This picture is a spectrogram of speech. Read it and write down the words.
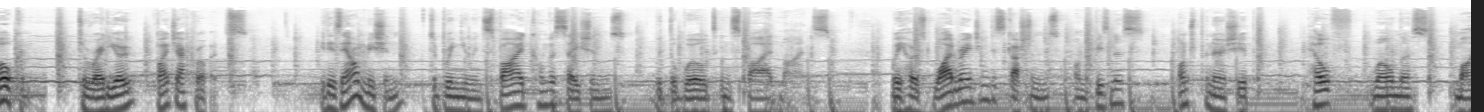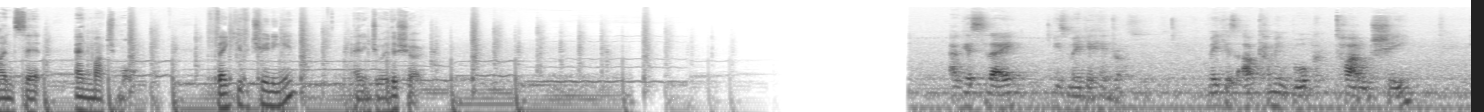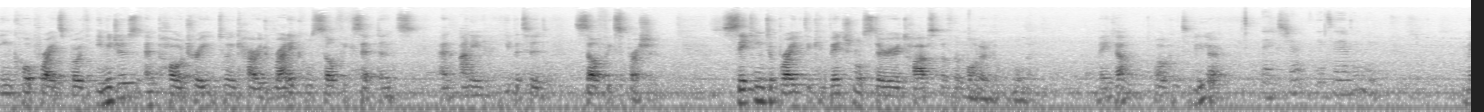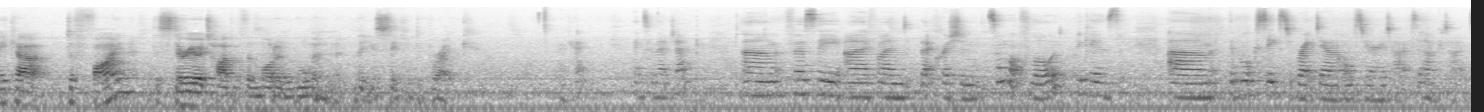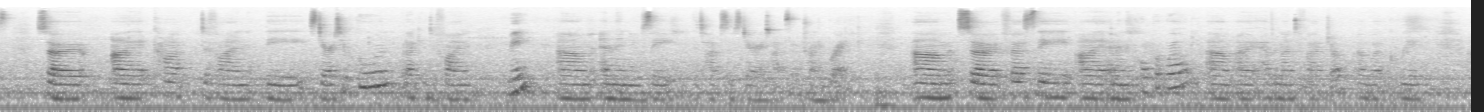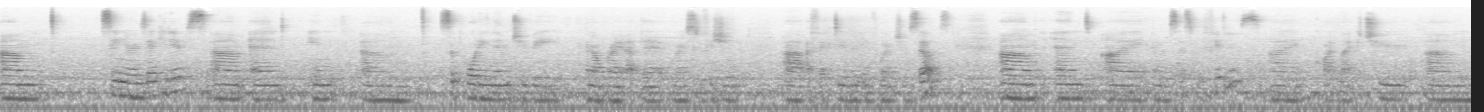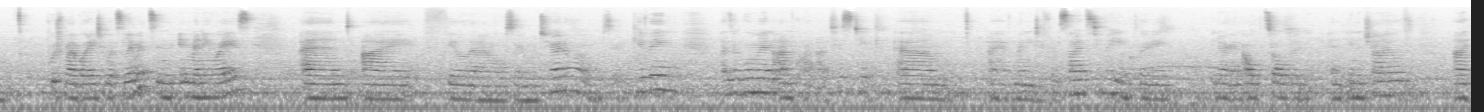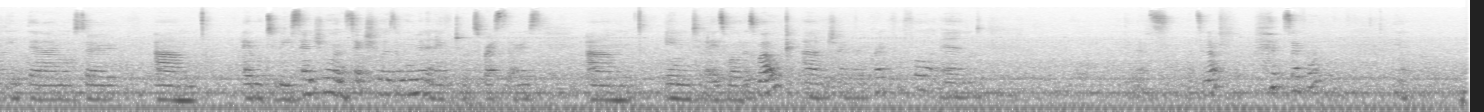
Welcome to Radio by Jack Roberts. It is our mission to bring you inspired conversations with the world's inspired minds. We host wide ranging discussions on business, entrepreneurship, health, wellness, mindset, and much more. Thank you for tuning in and enjoy the show. Our guest today is Mika Hendra. Mika's upcoming book, titled She, incorporates both images and poetry to encourage radical self acceptance and uninhibited self expression, seeking to break the conventional stereotypes of the modern woman. Mika, welcome to video. Thanks, Jack. Thanks for having me. Mika, define the stereotype of the modern woman that you're seeking to break. Okay, thanks for that, Jack. Um, firstly, I find that question somewhat flawed because um, the book seeks to break down all stereotypes and archetypes. So I can't define the stereotypical woman, but I can define me, um, and then you'll see the types of stereotypes I'm trying to break. Um, so firstly, I am in the corporate world. Um, I have a nine to five job. I work with um, senior executives um, and in um, supporting them to be and operate at their most efficient, uh, effective and influential selves. Um, and I am obsessed with fitness. I quite like to um, push my body to its limits in, in many ways. And I feel that I'm also maternal, I'm also giving as a woman. I'm quite artistic. Um, I have many different sides to me, including, you know, an old soul and an inner child. I think that I'm also um, able to be sensual and sexual as a woman and able to express those um, in today's world as well, um, which I'm very grateful for. And I think that's that's enough so far. Yeah.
